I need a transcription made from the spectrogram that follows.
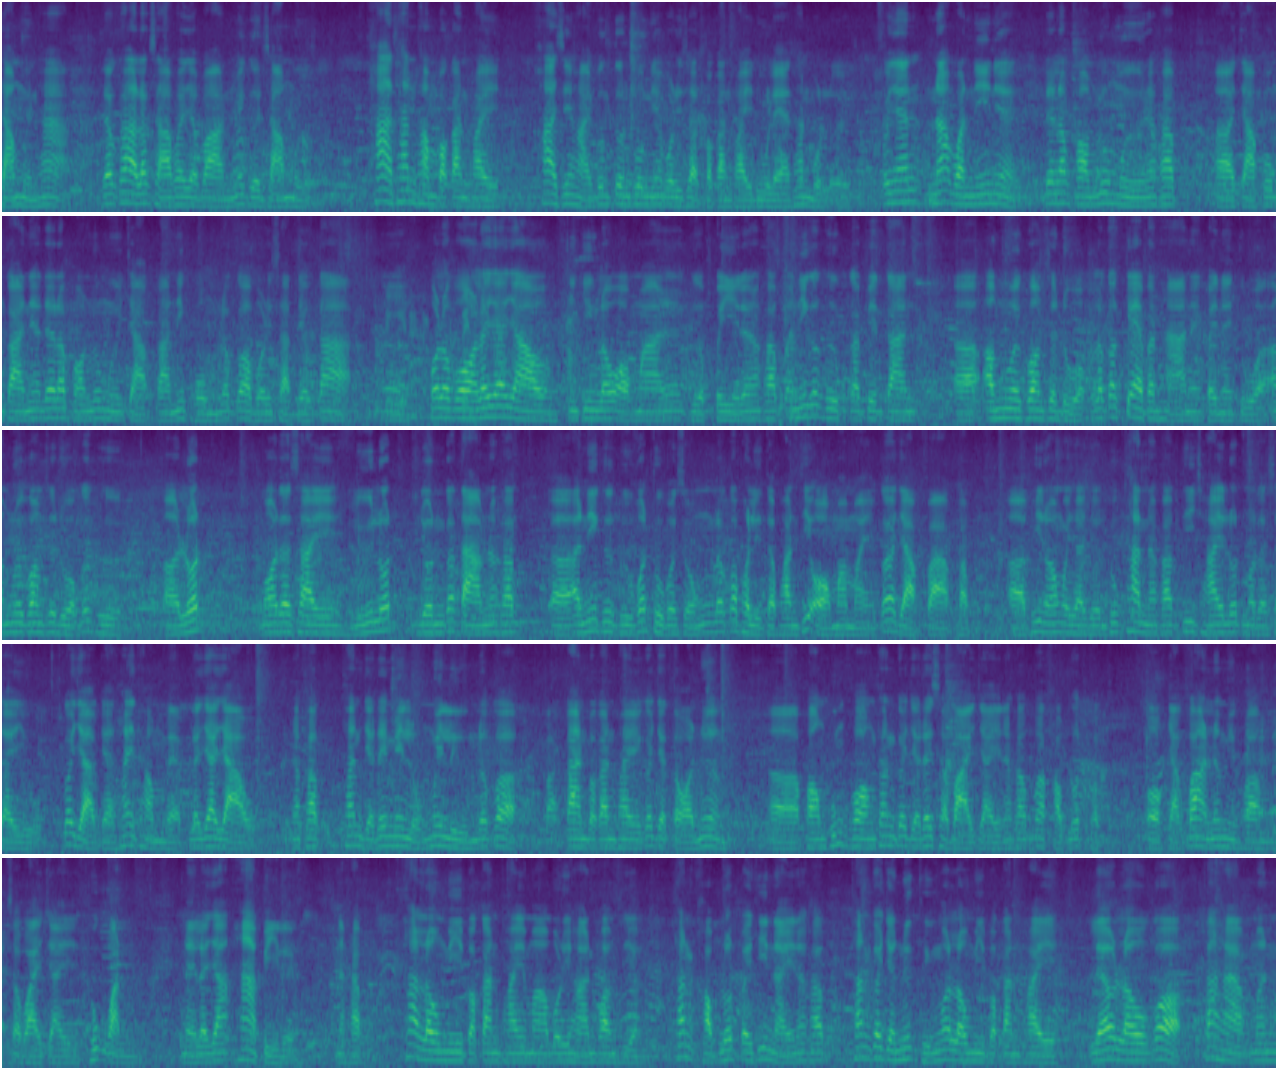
35,000แล้วค่ารักษาพยาบาลไม่เกิน 30,000 ถ้าท่านทำประกันภัยค่าเสียหายเบื้องต้นพวกนี้บริษัทประกันภัยดูแลท่านหมดเลย เพราะฉะนั้นณวันนี้เนี่ยได้รับความร่วมมือนะครับจากโครงการนี้ได้รับความร่วมมือจากการนิคม แล้วก็บริษัทเดลต้าพรบระยะยาวจริงๆ เราออกมาเกือบปีแล้วนะครับ อันนี้ก็คือการเป็นการ อำนวยความสะดวกแล้วก็แก้ปัญหาในไปในตัว อำนวยความสะดวกก็คือรถมอเตอร์ไซค์หรือรถยนต์ก็ตามนะครับอันนี้คือคือวัตถุประสงค์แล้วก็ผลิตภัณฑ์ที่ออกมาใหม่ ก็อยากฝากกับพี่น้องประชาชนทุกท่านนะครับ ที่ใช้รถมอเตอร์ไซค์อยู่ ก็อยากจะให้ทำแบบระยะยาวนะครับ ท่านจะได้ไม่หลงไม่ลืม แล้วก็การประกันภัยก็จะต่อเนื่องความคุ้มครองท่านก็จะได้สบายใจนะครับ ว่าขับรถขับ ออกจากบ้านแล้วมีความสบายใจทุกวันในระยะ 5 ปีเลยนะครับ ถ้าเรามีประกันภัยมาบริหารความเสี่ยง ท่านขับรถไปที่ไหนนะครับ ท่านก็จะนึกถึงว่าเรามีประกันภัย แล้วเราก็ถ้าหากมัน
